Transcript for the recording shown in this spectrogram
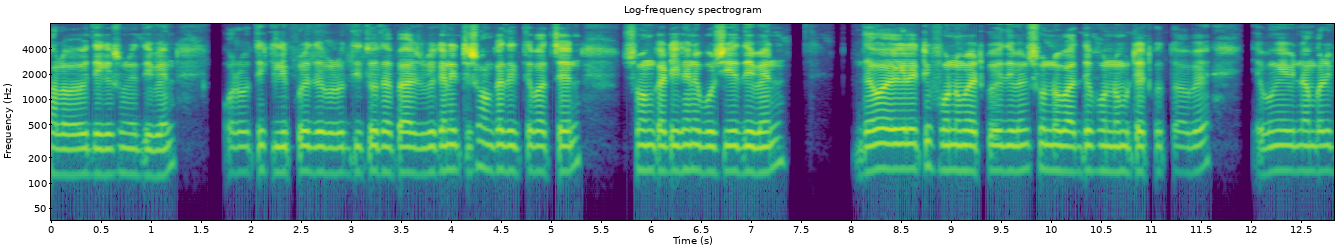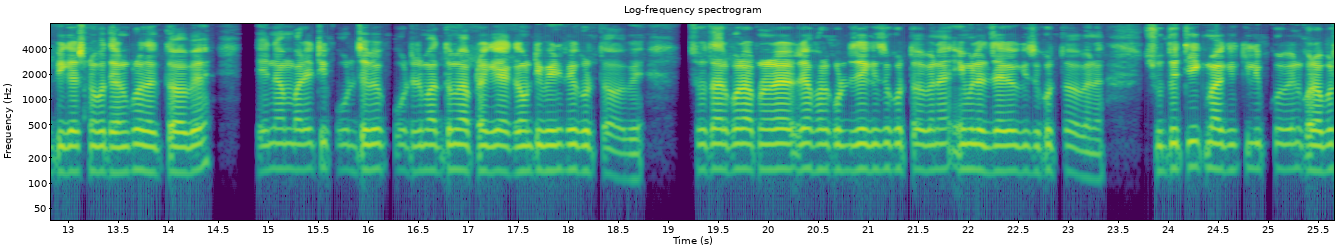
ভালোভাবে দেখে শুনে দিবেন। পরবর্তী ক্লিক করে পর দ্বিতীয় ধাপে আসবে। এখানে একটি সংখ্যা দেখতে পাচ্ছেন, সংখ্যাটি এখানে বসিয়ে দিবেন। দেওয়া হয়ে গেলে একটি ফোন নম্বর অ্যাড করে দিবেন। শূন্য বাদ দিয়ে ফোন নম্বরটি অ্যাড করতে হবে এবং এই নাম্বারে বিকাশ নগদ অ্যাকাউন্ট খোলা থাকতে হবে। এই নাম্বারে একটি কোড যাবে। কোডের মাধ্যমে আপনাকে অ্যাকাউন্টটি ভেরিফাই করতে হবে। সো তারপর আপনারা রেফার কোড দিয়ে কিছু করতে হবে না ইমেলের জায়গায় কিছু করতে হবে না। শুধু টিক মার্কে ক্লিক করবেন, করার পর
